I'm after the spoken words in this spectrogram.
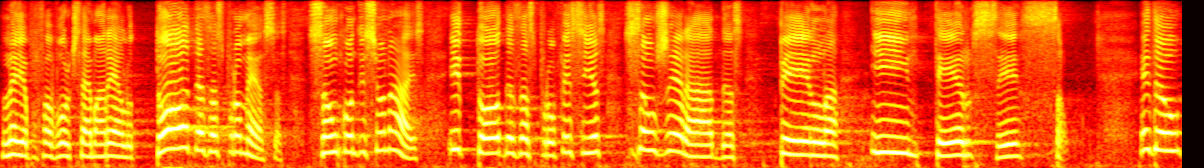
Leia, por favor, que está amarelo. Todas as promessas são condicionais e todas as profecias são geradas pela intercessão. Então,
